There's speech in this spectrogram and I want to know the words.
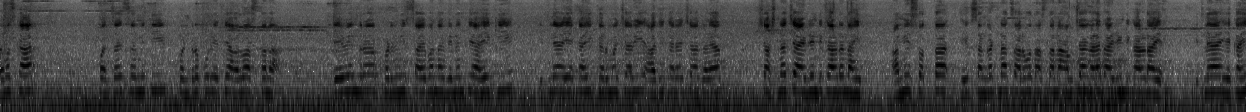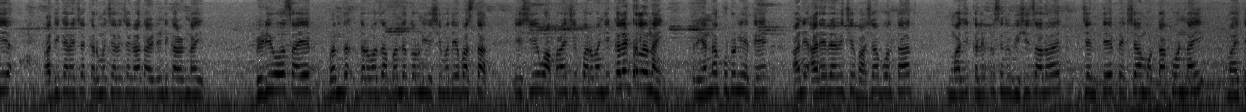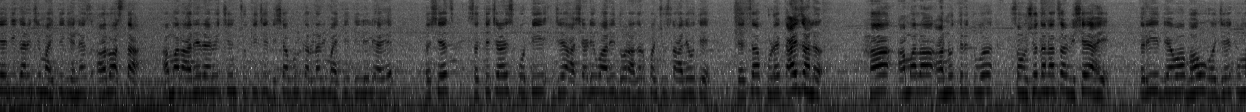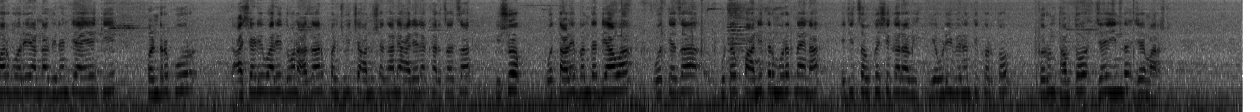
नमस्कार. पंचायत समिती पंढरपूर येथे आलो असताना देवेंद्र फडणवीस साहेबांना विनंती आहे की इथल्या एकाही कर्मचारी अधिकाऱ्याच्या गळ्यात शासनाचे आयडेंटी कार्ड नाहीत. आम्ही स्वतः एक संघटना चालवत असताना आमच्या गळ्यात आयडेंटी कार्ड आहेत. इथल्या एकाही अधिकाऱ्याच्या कर्मचाऱ्याच्या गळ्यात आयडेंटी कार्ड नाही. बी डी ओ साहेब बंद दरवाजा बंद करून ए सीमध्ये बसतात. ए सी वापरायची परवानगी कलेक्टरला नाही तर ह्यांना कुठून येते? आणि अरेरावीची भाषा बोलतात माझी कलेक्टर संघ विषय चालू आहे. जनतेपेक्षा मोठा कोण नाही माहिती अधिकाऱ्याची माहिती घेण्यास आलो असता आम्हाला अरेरावीची चुकीची दिशाभूल करणारी माहिती दिलेली आहे. तसेच सत्तेचाळीस कोटी जे आषाढी वारी दोन हजार पंचवीसला आले होते त्याचा पुढे काय झालं हा आम्हाला अनुत्रित व संशोधनाचा विषय आहे. तरी देवाभाऊ व जयकुमार गोरे यांना विनंती आहे की पंढरपूर आषाढी वारी दोन हजार पंचवीसच्या अनुषंगाने आलेल्या खर्चाचा हिशोब व ताळेबंद द्यावा. व त्याचा कुठं पाणी तर मुरत नाही ना याची चौकशी करावी एवढी विनंती करतो. करून थांबतो. जय हिंद जय महाराष्ट्र.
